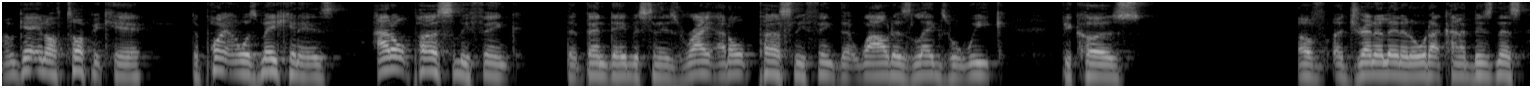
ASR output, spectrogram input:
I'm getting off topic here. The point I was making is I don't personally think that Ben Davison is right. I don't personally think that Wilder's legs were weak because of adrenaline and all that kind of business.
